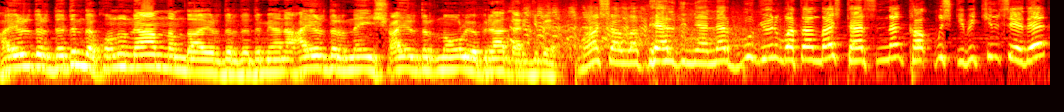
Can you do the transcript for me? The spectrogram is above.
Hayırdır dedim de konu ne anlamda hayırdır dedim. Yani hayırdır ne iş hayırdır ne oluyor birader gibi. Maşallah değerli dinleyenler bugün vatandaş tersinden kalkmış gibi kimseye de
